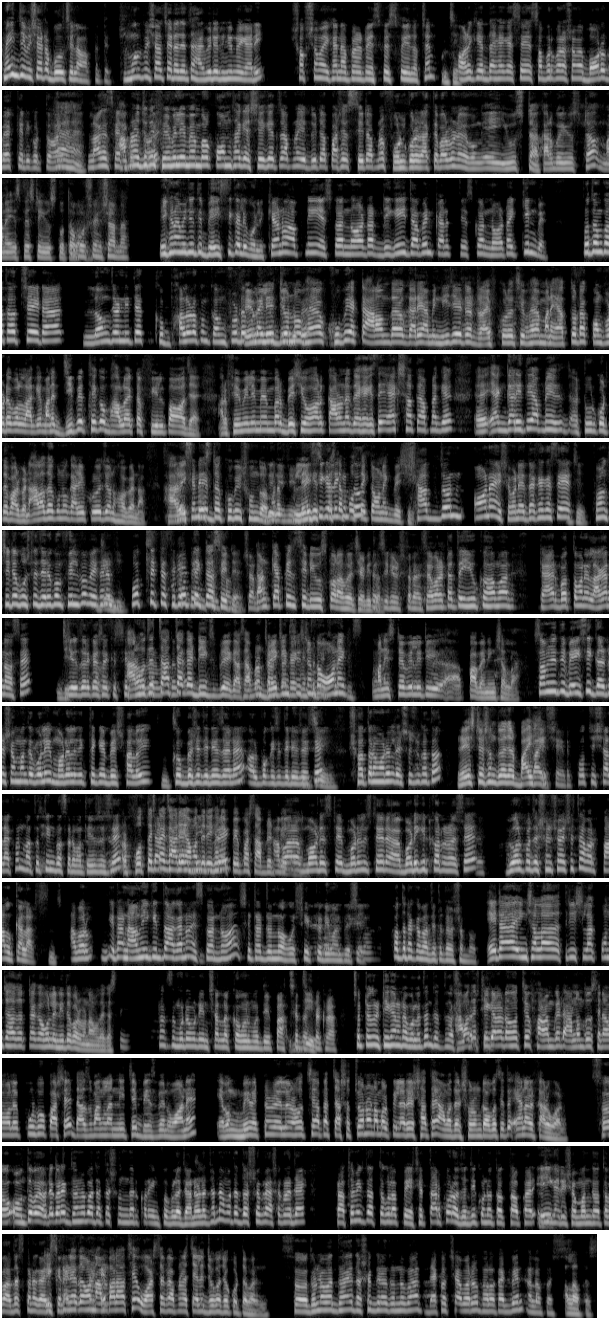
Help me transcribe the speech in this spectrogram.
মেইন যে। বিষয়টা বলছিলাম আপনাদের মূল বিষয় হচ্ছে এটা যেহেতু হাইব্রিড ইঞ্জিনের গাড়ি সবসময় এখানে আপনারা একটা স্পেস পেয়ে যাচ্ছেন। অনেকের দেখা গেছে সফর করার সময় বড় ব্যাগ ক্যারি করতে হয় হ্যাঁ হ্যাঁ। লাগেজ ক্যারি আপনার যদি ফ্যামিলি মেম্বার কম থাকে সেক্ষেত্রে আপনার এই দুইটা পাশের সিট আপনার ফোল্ড করে রাখতে পারবেন এবং এই ইউজটা কার্গো ইউজটা মানে স্পেসটা ইউজ করতে পারবেন। অবশ্যই ইনশাআল্লাহ। এখানে আমি যদি বেসিক্যালি বলি কেন আপনি স্কোয়ার নয়টার দিকেই যাবেন কেন স্কোয়ার নয়টাই কিনবেন? প্রথম কথা হচ্ছে এটা লং জার্নিতে খুব ভালো রকম কমফোর্টেবল ফ্যামিলির জন্য ভাইয়া খুবই একটা আরামদায়ক গাড়ি। আমি নিজে এটা ড্রাইভ করেছি ভাইয়া। মানে এতটা কমফোর্টেবল লাগে। মানে জিপের থেকেও ভালো একটা ফিল পাওয়া যায়। আর ফ্যামিলি মেম্বার বেশি হওয়ার কারণে দেখা গেছে একসাথে আপনাকে এক গাড়িতে আপনি ট্যুর করতে পারবেন। আলাদা কোনো গাড়ির প্রয়োজন হবে না। আর এখানে- খুবই সুন্দর। মানে। লেগ স্পেসটা প্রত্যেকটা অনেক বেশি। সাতজন অনায়াসে মানে দেখা গেছে ফ্রন্ট সিটে বসলে যেরকম ফিল পাবে এখানে। প্রত্যেকটা সিটে প্রত্যেকটা সিটে কারণ ক্যাপ্টেন সিট ইউজ করা হয়েছে ভিতরে। সিট ইউজ করা হয়েছে। আবার এটাতে ইউকো আমার টায়ার বর্তমানে লাগানো আছে। জি। কাছে আর হচ্ছে চার চাকায় ডিস্ক ব্রেক আছে। আপনার ব্রেকিং সিস্টেমটা অনেক মানে স্টেবিলিটি পাবেন ইনশাল্লাহ। So, আমি যদি বেসিক গাড়িটার সম্বন্ধে বলি মডেলের দিক থেকে বেশ ভালোই। খুব বেশি দিন হয় না অল্প কিছু দিন হয়েছে সতেরো মডেল রেজিস্ট্রেশন কত? রেজিস্ট্রেশন দুই হাজার বাইশে পঁচিশ সাল এখন মাত্র তিন বছরের মতো ইউজ হয়েছে প্রত্যেকটা গাড়ি আমাদের এখানে পেপারস আপডেট আবার মডেল স্টেপ মডেল স্টের বডি কিট করা রয়েছে ডুয়াল প্রজেকশন সহ এসেছে আবার পাল কালার আবার এটা নামই কিন্তু আগানো স্কোয়ার নোয়া সেটার জন্য অবশ্যই একটু ডিমান্ড বেশি। কত টাকা বাজেটে দেওয়া সম্ভব? এটা ইনশাল্লাহ ত্রিশ লাখ পঞ্চাশ হাজার টাকা হলে নিতে পারবেন আমাদের কাছ থেকে। মোটামুটি ইনশাল্লাহ কমের মধ্যে পাচ্ছে। দর্শকরা। ছোট্ট করে ঠিকানাটা বলে দেন আমাদের ঠিকানাটা হচ্ছে ফার্মগেট আনন্দ সিনেমা হলের পূর্ব পাশে ডাচ বাংলার নিচে বেসমেন্ট ওয়ানে এবং মেট্রো রেলের হচ্ছে আপনার চারশো চুয়ান্ন নম্বর পিলারের সাথে আমাদের শোরুমটা অবস্থিত এনআর কারওয়ার সো অন্ত ভাই অনেক অনেক ধন্যবাদ এত সুন্দর করে ইনফোগুলো জানানোর জন্য। আমাদের দর্শকরা আশা করা যায় প্রাথমিক তথ্যগুলো পেয়েছে তারপরও যদি কোনো তথ্য আপনার এই গাড়ি সম্বন্ধে অথবা আদার্স কোনো গাড়ি স্ক্রিনে দেওয়ার নাম্বার আছে হোয়াটসঅ্যাপে আপনারা চাইলে যোগাযোগ করতে পারেন। সো ধন্যবাদ ভাই দর্শকদের ধন্যবাদ। দেখা হচ্ছে আবারও ভালো থাকবেন আল্লাহ হাফেজ। আল্লাহ হাফেজ।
